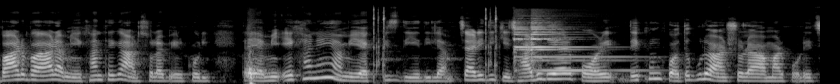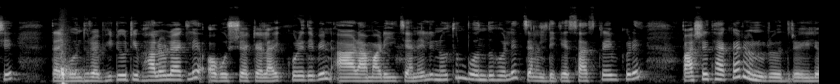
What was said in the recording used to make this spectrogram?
বারবার আমি এখান থেকে আরশোলা বের করি, তাই আমি এখানেই আমি এক পিস দিয়ে দিলাম। চারিদিকে ঝাড়ু দেওয়ার পরে দেখুন কতগুলো আরশোলা আমার পড়েছে। তাই বন্ধুরা, ভিডিওটি ভালো লাগলে অবশ্যই একটা লাইক করে দেবেন। আর আমার এই চ্যানেলে নতুন বন্ধু হলে চ্যানেলটিকে সাবস্ক্রাইব করে পাশে থাকার অনুরোধ রইল।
